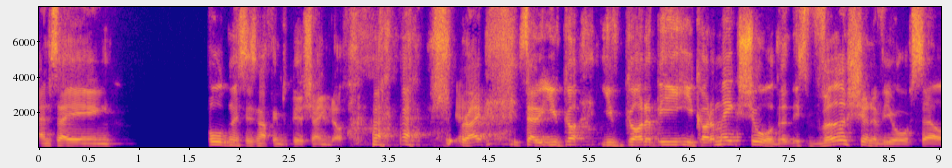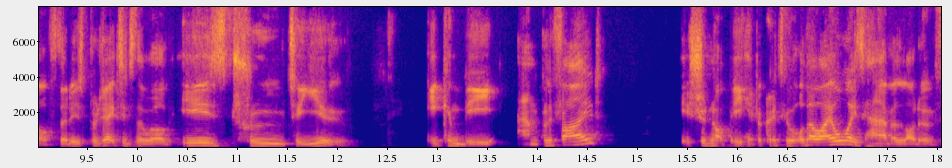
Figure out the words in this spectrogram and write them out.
and saying, baldness is nothing to be ashamed of right? So you've got you've got to be you've got to make sure that this version of yourself that is projected to the world is true to you. It can be amplified. It should not be hypocritical. Although i always have a lot of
